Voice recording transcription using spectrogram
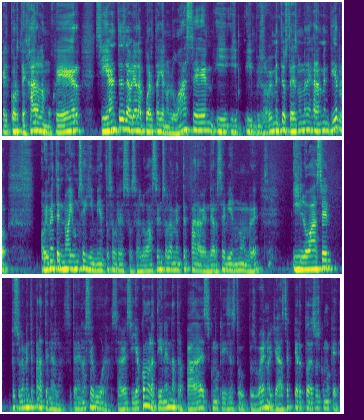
el cortejar a la mujer. Si antes le abría la puerta, ya no lo hacen, y, y, y pues, obviamente ustedes no me dejarán mentirlo. Obviamente no hay un seguimiento sobre eso, o sea, lo hacen solamente para venderse bien un hombre, sí. y lo hacen pues solamente para tenerla, tenerla segura, ¿sabes? Y ya cuando la tienen atrapada es como que dices tú, pues bueno, ya se pierde todo eso, es como que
